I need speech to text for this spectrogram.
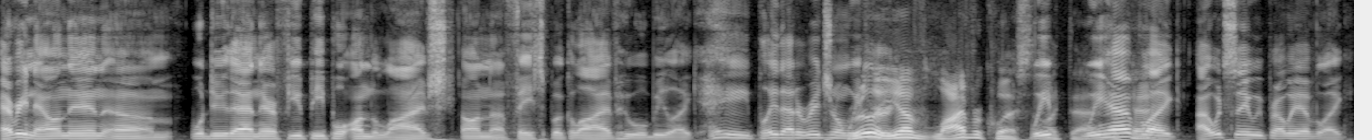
every now and then, um, we'll do that. And there are a few people on the live on the Facebook Live who will be like, hey, play that original. We've really, heard- you have live requests we like that. we have Okay. like I would say we probably have like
